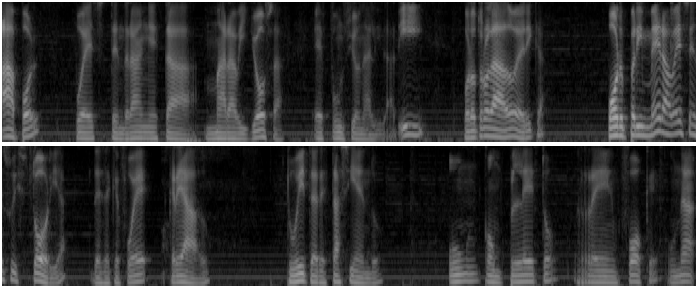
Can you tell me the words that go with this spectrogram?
Apple, pues tendrán esta maravillosa eh, funcionalidad. Y por otro lado, Erika, por primera vez en su historia, desde que fue creado, Twitter está haciendo un completo reenfoque, una,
